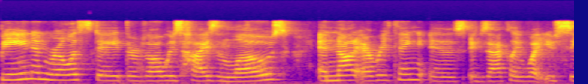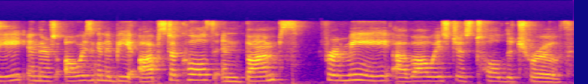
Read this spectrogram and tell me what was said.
Being in real estate, there's always highs and lows, and not everything is exactly what you see, and there's always going to be obstacles and bumps. For me, I've always just told the truth.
